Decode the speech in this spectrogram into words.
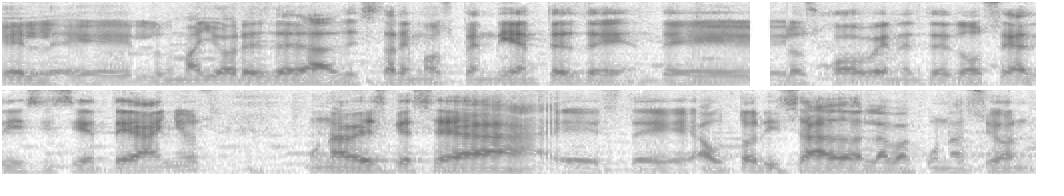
eh, los mayores de edad. Estaremos pendientes de, los jóvenes de 12 a 17 años una vez que sea este, autorizada la vacunación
